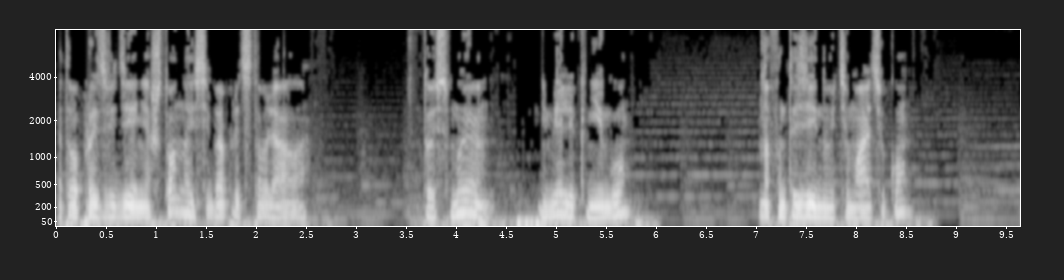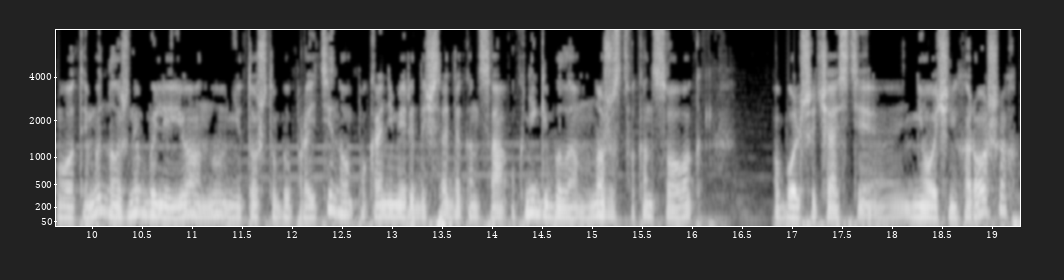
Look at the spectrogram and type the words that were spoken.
этого произведения. Что она из себя представляла? То есть мы имели книгу на фэнтезийную тематику, вот, и мы должны были ее, ну, не то чтобы пройти, но, по крайней мере, дочитать до конца. У книги было множество концовок, по большей части не очень хороших.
